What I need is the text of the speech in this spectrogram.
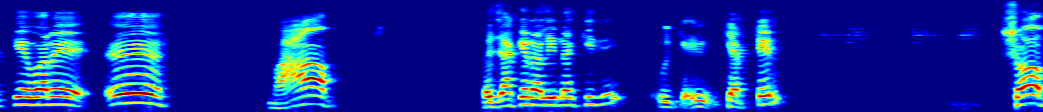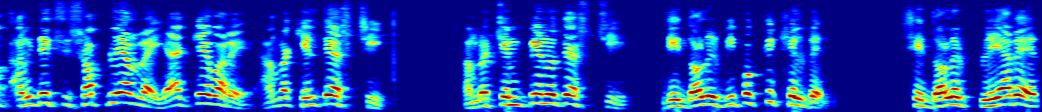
একেবারে ভাব। জাকের আলী যে, ওই ক্যাপ্টেন? সব আমি দেখছি সব প্লেয়াররাই একেবারে আমরা খেলতে আসছি আমরা চ্যাম্পিয়ন হতে আসছি যে দলের বিপক্ষে খেলবেন। সেই দলের প্লেয়ারের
